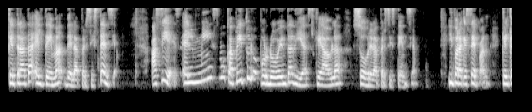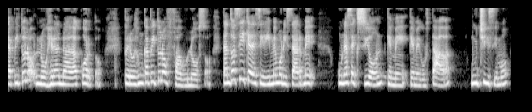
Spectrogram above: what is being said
que trata el tema de la persistencia. Así es, el mismo capítulo por 90 días que habla sobre la persistencia. Y para que sepan que el capítulo no era nada corto, pero es un capítulo fabuloso. Tanto así que decidí memorizarme una sección que me, que me gustaba muchísimo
